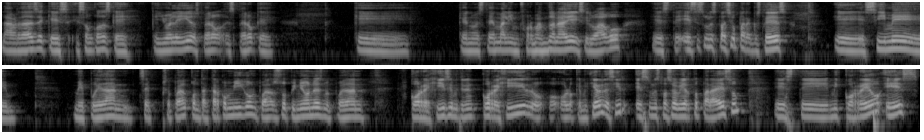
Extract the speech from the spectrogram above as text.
la verdad es de que son cosas que, yo he leído. Espero, espero que, que, no esté mal informando a nadie. Y si lo hago, este, este es un espacio para que ustedes eh, sí me, me puedan, se, puedan contactar conmigo, me puedan dar sus opiniones, me puedan corregir, si me tienen que corregir o, lo que me quieran decir, es un espacio abierto para eso. Este, mi correo es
